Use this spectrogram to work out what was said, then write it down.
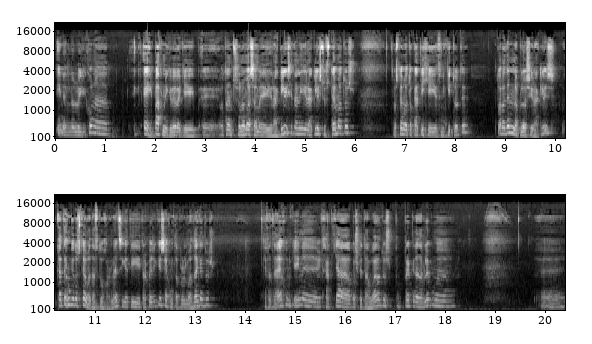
Είναι λογικό να. Ε, υπάρχουν και βέβαια και ε, όταν του ονομάσαμε Ηρακλή, ήταν οι Ηρακλή του στέματος το στέμα το κατήχε η εθνική τότε. Τώρα δεν είναι απλώς Ηρακλή. Κατέχουν και το στέμα ταυτόχρονα έτσι, γιατί οι τραπεζικές έχουν τα προβληματάκια τους και θα τα έχουν και είναι χαρτιά όπως και τα ουάνα τους που πρέπει να τα βλέπουμε ε,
